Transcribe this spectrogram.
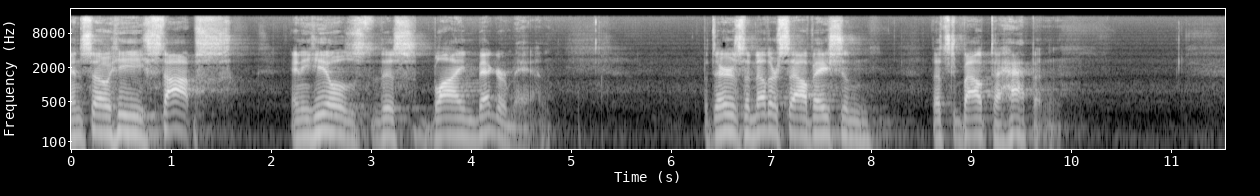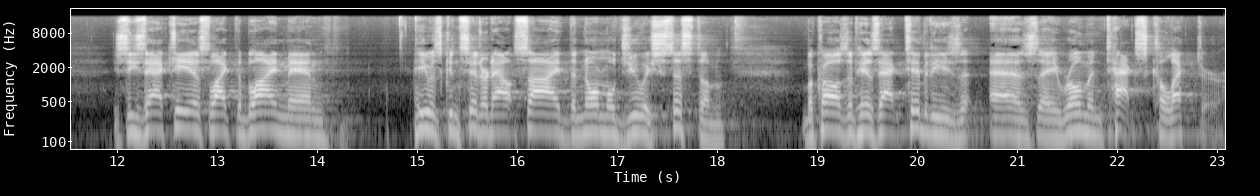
And so he stops and he heals this blind beggar man. But there's another salvation that's about to happen. You see, Zacchaeus, like the blind man, he was considered outside the normal Jewish system because of his activities as a Roman tax collector.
